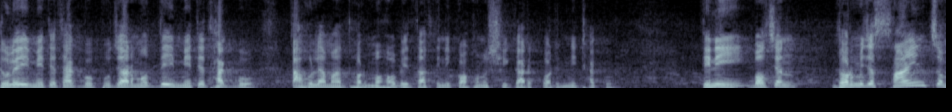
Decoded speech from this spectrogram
ডোলেই মেতে থাকব, পূজার মধ্যেই মেতে থাকব, তাহলে আমার ধর্ম হবে, তা তিনি কখনো স্বীকার করেননি ঠাকুর। তিনি বলছেন, dharma is a science of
